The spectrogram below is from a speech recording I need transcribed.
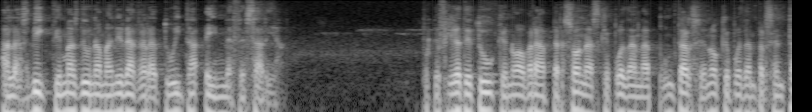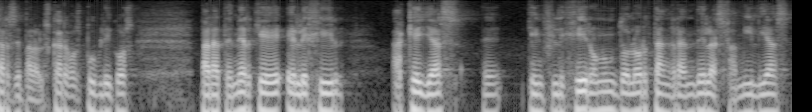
a las víctimas de una manera gratuita e innecesaria. Porque fíjate tú que no habrá personas que puedan apuntarse, ¿no? que puedan presentarse para los cargos públicos para tener que elegir aquellas eh, que infligieron un dolor tan grande a las familias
